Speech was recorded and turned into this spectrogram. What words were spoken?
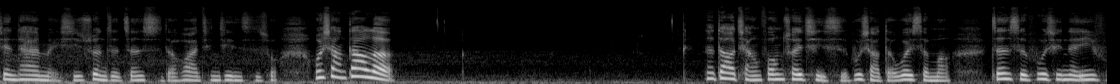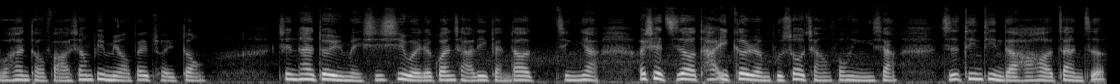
健太美希顺着真实的话静静思索：“我想到了。”那道强风吹起时，不晓得为什么，真实父亲的衣服和头发好像并没有被吹动。健太对于美希细微的观察力感到惊讶，而且只有他一个人不受强风影响，直挺挺的好好站着。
